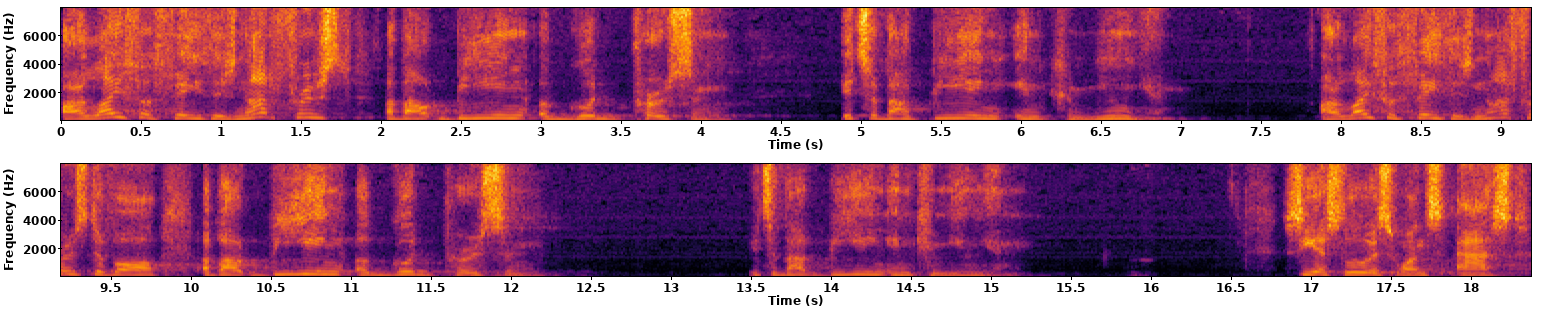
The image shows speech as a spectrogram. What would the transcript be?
Our life of faith is not first about being a good person. It's about being in communion. Our life of faith is not first of all about being a good person. It's about being in communion. C.S. Lewis once asked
